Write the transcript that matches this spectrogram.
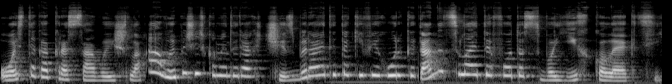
ось така краса вийшла. А ви пишіть в коментарях, чи збираєте такі фігурки та надсилайте фото своїх колекцій.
